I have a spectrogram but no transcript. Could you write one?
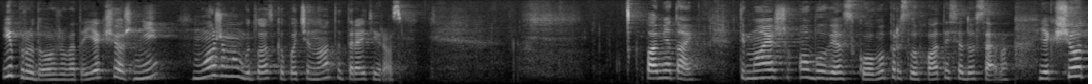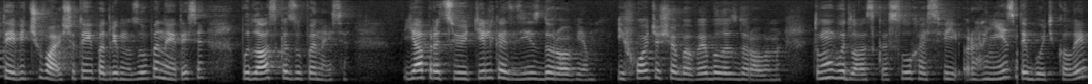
і продовжувати. Якщо ж ні, можемо, будь ласка, починати третій раз. Пам'ятай, ти маєш обов'язково прислухатися до себе. Якщо ти відчуваєш, що тобі потрібно зупинитися, будь ласка, зупинися. Я працюю тільки зі здоров'ям і хочу, щоб ви були здоровими. Тому, будь ласка, слухай свій організм, ти будь-коли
